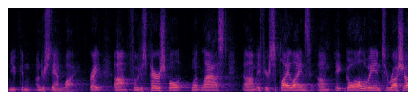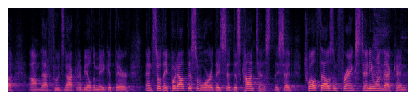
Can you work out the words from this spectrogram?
And you can understand why, right? Um, food is perishable, won't last. Um, if your supply lines um, go all the way into Russia, um, that food's not going to be able to make it there. And so they put out this award. They said, this contest. They said, 12,000 francs to anyone that can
